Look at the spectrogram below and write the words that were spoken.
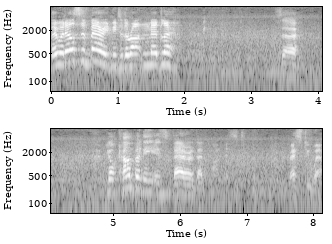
They would else have married me to the rotten medlar. Sir, your company is fairer than honest. Rest you well.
